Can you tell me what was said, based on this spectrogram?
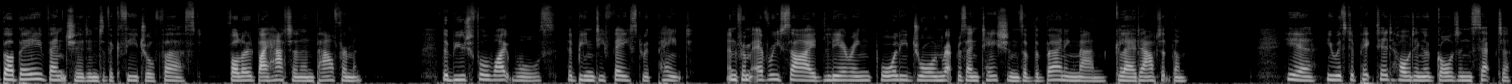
Barbet ventured into the cathedral first, followed by Hatton and Palfreyman. The beautiful white walls had been defaced with paint, and from every side leering, poorly drawn representations of the Burning Man glared out at them. Here he was depicted holding a golden sceptre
